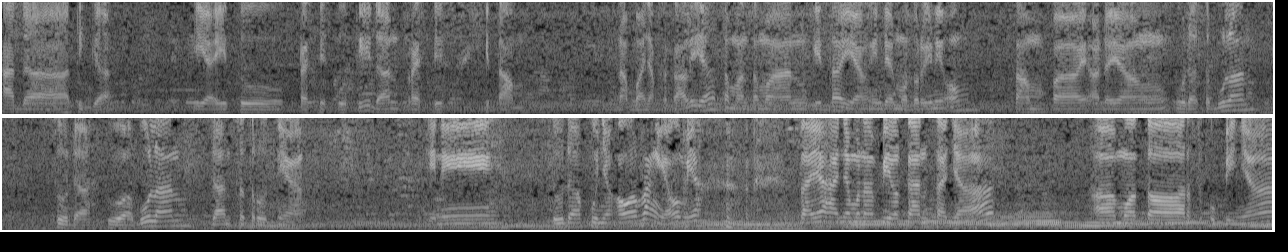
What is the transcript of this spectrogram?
ada tiga yaitu prestis putih dan prestis hitam. Nah banyak sekali ya teman-teman kita yang inden motor ini om sampai ada yang udah sebulan, sudah dua bulan dan seterusnya. Ini sudah punya orang ya om ya. Saya hanya menampilkan saja uh, motor sekupinya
